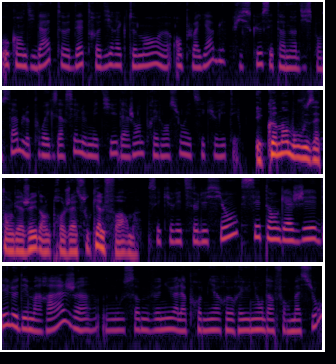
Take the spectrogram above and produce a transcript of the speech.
aux candidates d'être directement euh, employables puisque c'est un indispensable pour exercer le métier d'agent de prévention et de sécurité. Et comment vous vous êtes engagé dans le projet? Sous quelle forme? Sécurité Solutions s'est engagé dès le démarrage. Nous sommes venus à la première réunion d'information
